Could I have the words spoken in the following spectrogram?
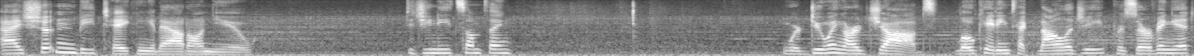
I shouldn't be taking it out on you. Did you need something? We're doing our jobs, locating technology, preserving it,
